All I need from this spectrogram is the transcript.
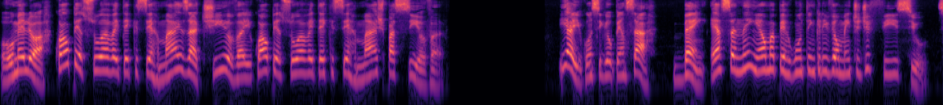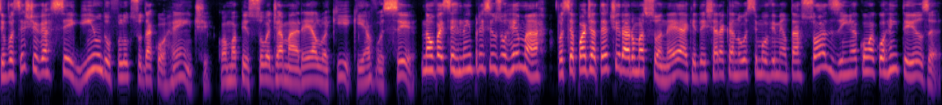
Ou melhor, qual pessoa vai ter que ser mais ativa e qual pessoa vai ter que ser mais passiva? E aí, conseguiu pensar? Bem, essa nem é uma pergunta incrivelmente difícil. Se você estiver seguindo o fluxo da corrente, como a pessoa de amarelo aqui, que é você, não vai ser nem preciso remar. Você pode até tirar uma soneca e deixar a canoa se movimentar sozinha com a correnteza.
